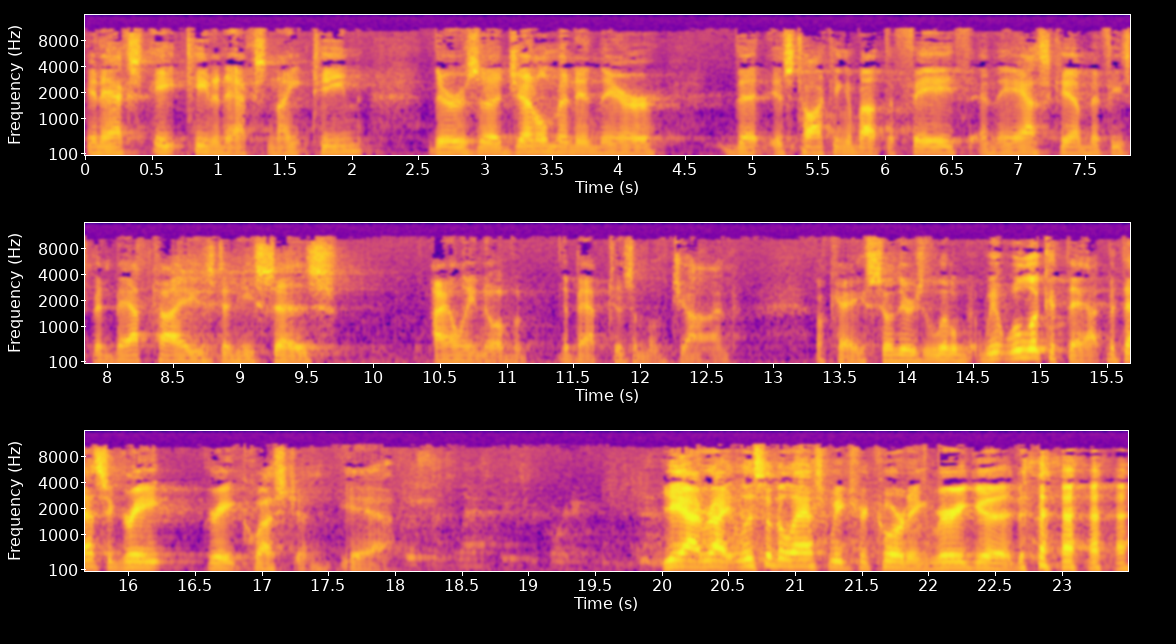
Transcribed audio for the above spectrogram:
in Acts 18 and Acts 19. There's a gentleman in there that is talking about the faith, and they ask him if he's been baptized, and he says, "I only know of a, the baptism of John." Okay, so there's a little bit. We'll, we'll look at that, but that's a great, great question. Yeah. Yeah, right. Listen to last week's recording. Very good.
